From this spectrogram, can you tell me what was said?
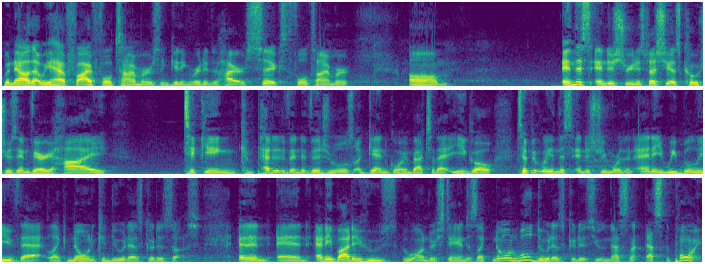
But now that we have five full timers and getting ready to hire sixth full timer, um, in this industry, and especially as coaches in very high ticking competitive individuals again going back to that ego typically in this industry more than any we believe that like no one can do it as good as us. And and anybody who's who understands is like no one will do it as good as you and that's not that's the point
